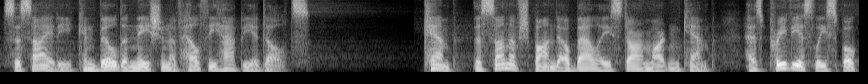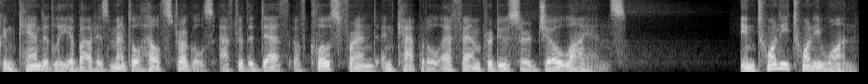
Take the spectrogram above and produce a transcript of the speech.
society can build a nation of healthy happy adults. Kemp, the son of Spandau Ballet star Martin Kemp, has previously spoken candidly about his mental health struggles after the death of close friend and Capital FM producer Joe Lyons. In 2021,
